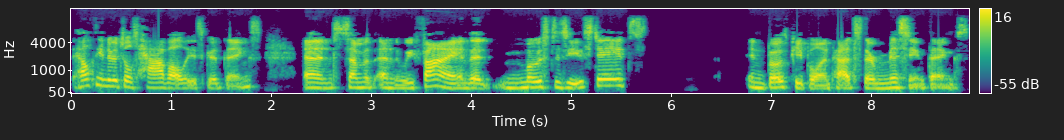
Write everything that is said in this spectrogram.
healthy individuals have all these good things and some of and we find that most disease states in both people and pets, they're missing things.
